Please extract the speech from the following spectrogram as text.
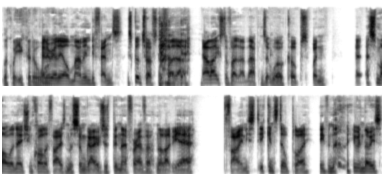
Look what you could have And a really old man in defence. It's good to have stuff like that. I like stuff like that that happens at World Cups when a, a smaller nation qualifies and there's some guy who's just been there forever. And they're like, yeah, fine, he's, he can still play, even though even though he's,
